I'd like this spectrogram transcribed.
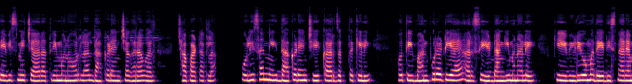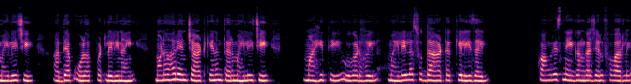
तेवीस मेच्या रात्री मनोहरलाल धाकड यांच्या घरावर छापा टाकला. पोलिसांनी धाकड यांची कार जप्त केली होती. Bhanpura T I R C Dangi म्हणाले की व्हिडिओमध्ये दिसणाऱ्या महिलेची अद्याप ओळख पटलेली नाही. मनोहर यांच्या अटकेनंतर महिलेची माहिती उघड होईल. महिलेला सुद्धा अटक केली जाईल. काँग्रेसने गंगाजल फवारले.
